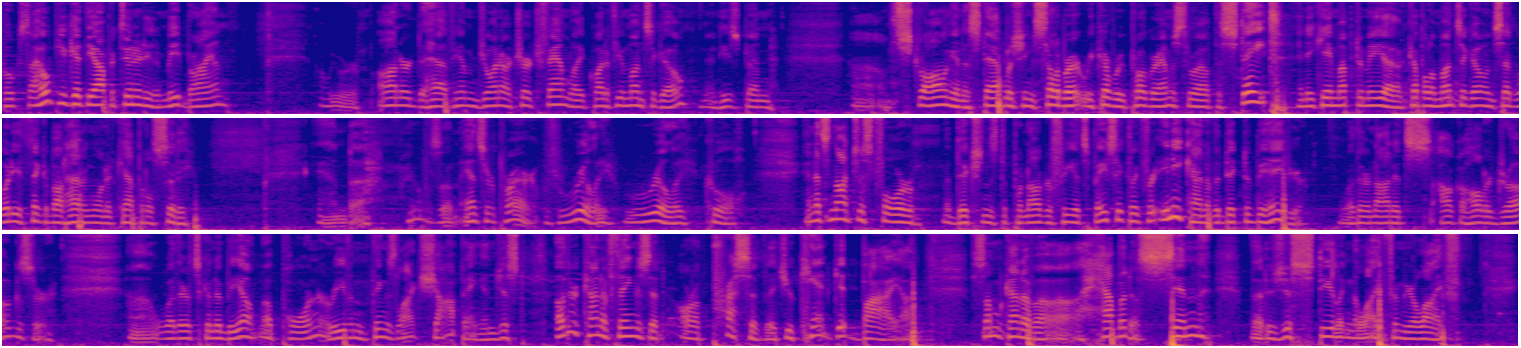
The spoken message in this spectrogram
Folks, I hope you get the opportunity to meet Brian. We were honored to have him join our church family quite a few months ago, and he's been uh, strong in establishing Celebrate Recovery programs throughout the state. And he came up to me a couple of months ago and said, What do you think about having one at Capital City? And uh, it was an answer to prayer. It was really, really cool. And it's not just for addictions to pornography, it's basically for any kind of addictive behavior whether or not it's alcohol or drugs or uh, whether it's going to be a, a, porn or even things like shopping and just other kind of things that are oppressive that you can't get by uh, some kind of a, a, habit a sin that is just stealing the life from your life.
